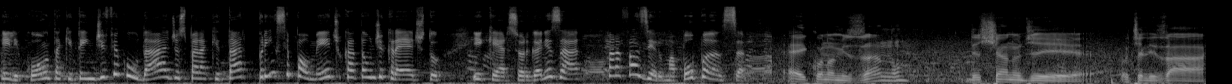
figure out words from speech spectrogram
Ele conta que tem dificuldades para quitar principalmente o cartão de crédito e quer se organizar para fazer uma poupança. É economizando, deixando de utilizar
